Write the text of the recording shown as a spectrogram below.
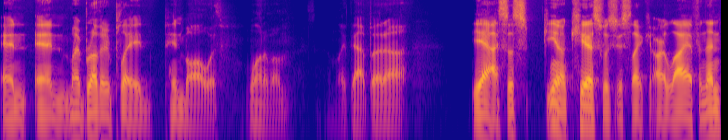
and and my brother played pinball with one of them, like that. But uh, yeah, so you know, Kiss was just like our life, and then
